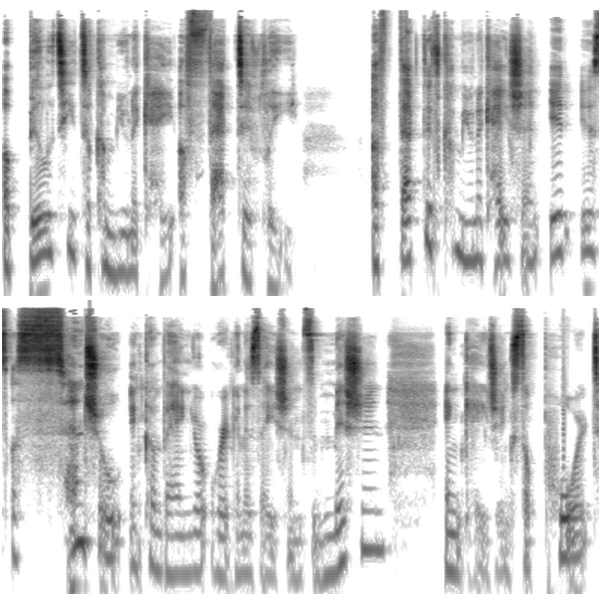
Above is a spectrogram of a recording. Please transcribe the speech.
ability to communicate effectively. Effective communication, it is essential in conveying your organization's mission, engaging support,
